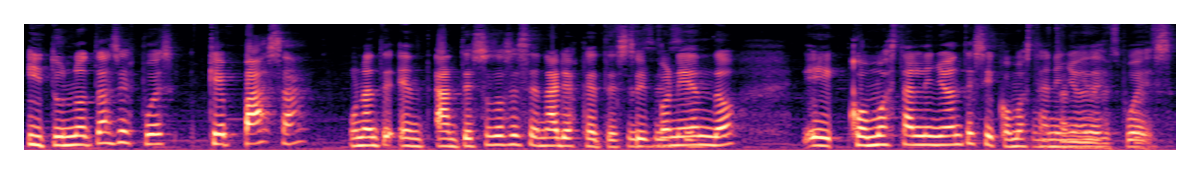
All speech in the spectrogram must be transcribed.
y tú notas después qué pasa ante, ante esos dos escenarios que te estoy poniendo, eh, cómo está el niño antes y cómo está el niño después.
